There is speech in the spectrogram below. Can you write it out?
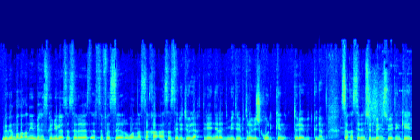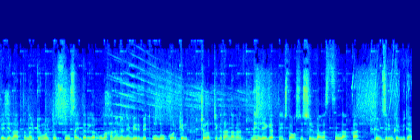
Бүгін балаған ең бәхіс күнігі ССРС, РСФСР, онна Саха АССР төләқ тренері Дмитрий Петрович Коркин түрі бүт күні. Саха сәрін сүрбәхі сөйетін кейтеден аттаныр көңіл тұсту сайдарығар улахан өңіні бербет Улу Коркин чорапчы кытанағыр нәхілегер тәчтаусы сүрбі ағыстылаққа күн сірін көрбіті.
